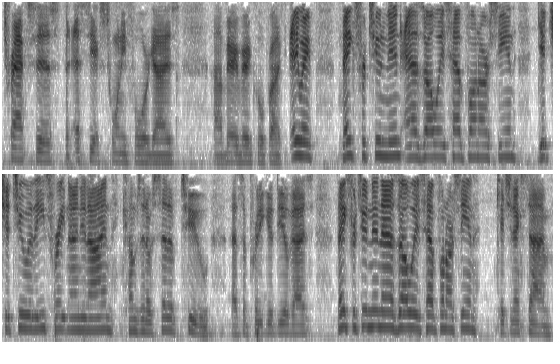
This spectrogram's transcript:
Traxxas, the SCX24 guys. Uh, very, very cool product. Anyway, thanks for tuning in. As always, have fun RCing. Get you two of these for $8.99. Comes in a set of two. That's a pretty good deal, guys. Thanks for tuning in. As always, have fun RCing. Catch you next time.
